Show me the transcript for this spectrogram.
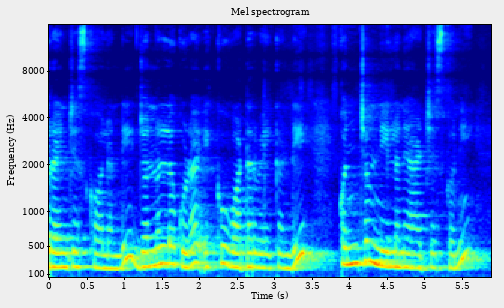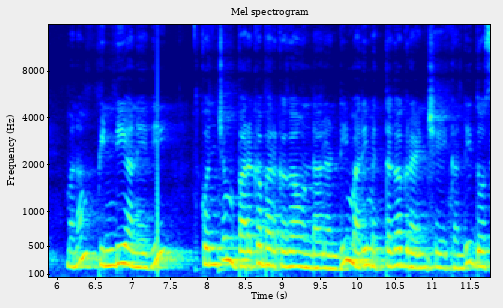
గ్రైండ్ చేసుకోవాలండి. జొన్నల్లో కూడా ఎక్కువ వాటర్ వేయకండి. కొంచెం నీళ్ళని యాడ్ చేసుకొని మనం పిండి అనేది కొంచెం బరక బరకగా ఉండాలండి. మరీ మెత్తగా గ్రైండ్ చేయకండి. దోశ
